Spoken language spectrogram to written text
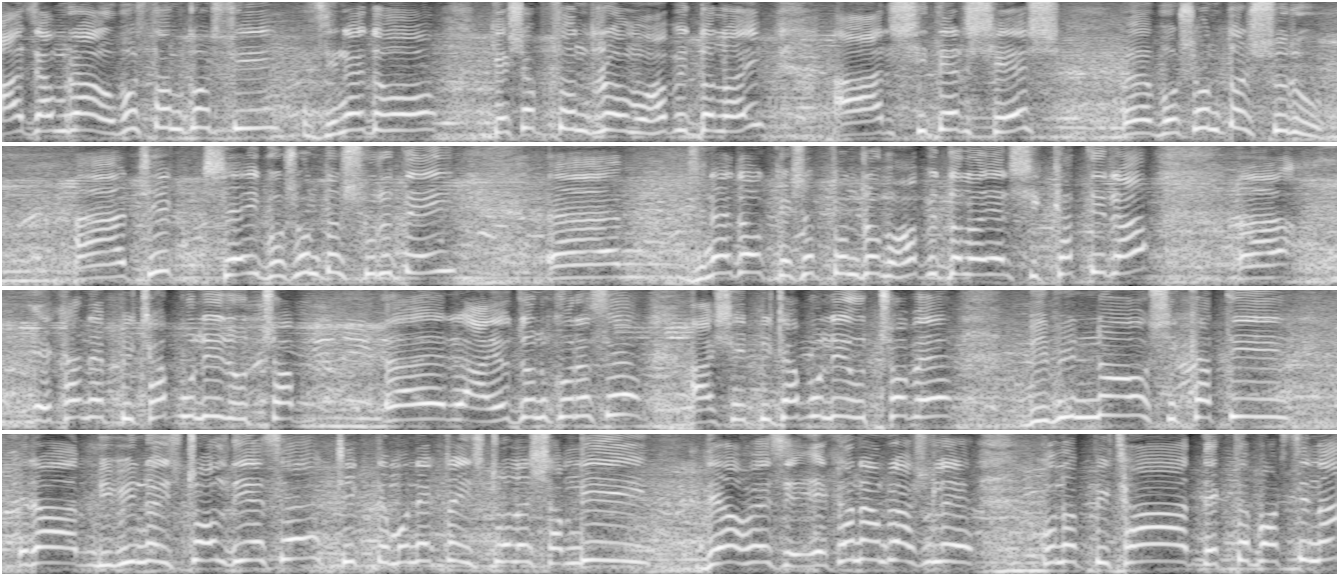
আজ আমরা অবস্থান করছি ঝিনাইদহ কেশবচন্দ্র মহাবিদ্যালয়, আর শীতের শেষ বসন্তর শুরু। ঠিক সেই বসন্তর শুরুতেই ঝিনাইদহ কেশবচন্দ্র মহাবিদ্যালয়ের শিক্ষার্থীরা এখানে পিঠাপুলির উৎসব আয়োজন করেছে। আর সেই পিঠাপুলি উৎসবে বিভিন্ন শিক্ষার্থীরা বিভিন্ন স্টল দিয়েছে। ঠিক তেমন একটা স্টলের সামনে দেওয়া হয়েছে। এখানে আমরা আসলে কোনো পিঠা দেখতে পাচ্ছি না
